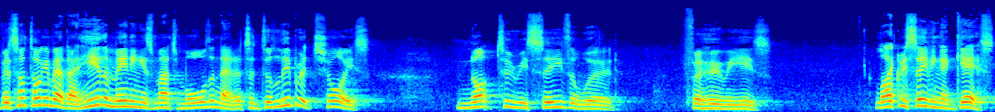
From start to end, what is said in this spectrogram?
But it's not talking about that. Here, the meaning is much more than that. It's a deliberate choice not to receive the word for who he is. Like receiving a guest,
